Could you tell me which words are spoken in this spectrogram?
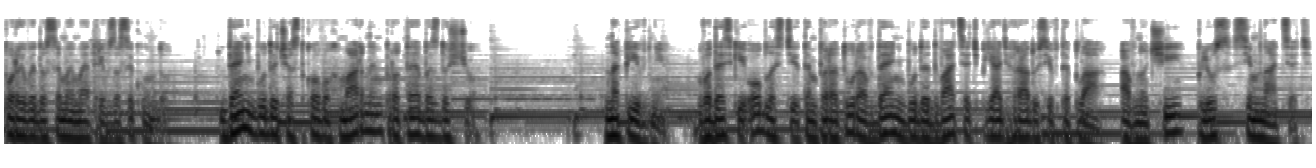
пориви до 7 метрів за секунду. День буде частково хмарним, проте без дощу. На півдні. В Одеській області температура в день буде 25 градусів тепла, а вночі плюс 17.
